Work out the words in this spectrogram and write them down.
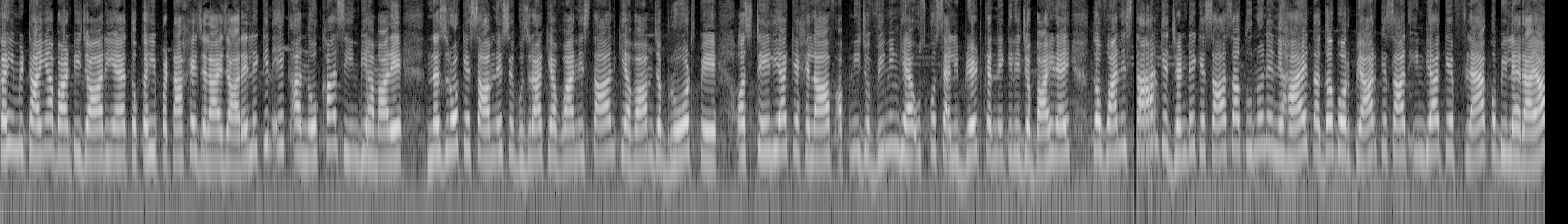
कहीं मिठाइयाँ बांटी जा रही हैं तो कहीं पटाखे जलाए जा रहे हैं, लेकिन एक अनोखा सीन भी हमारे नज़रों के सामने से गुजरा कि अफ़गानिस्तान की आवाम जब रोड पे ऑस्ट्रेलिया के खिलाफ अपनी जो विनिंग है उसको सेलिब्रेट करने के लिए जब बाहर आई तो अफ़गानिस्तान के झंडे के साथ साथ उन्होंने नहायत अदब और प्यार के साथ इंडिया के फ्लैग को भी लहराया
